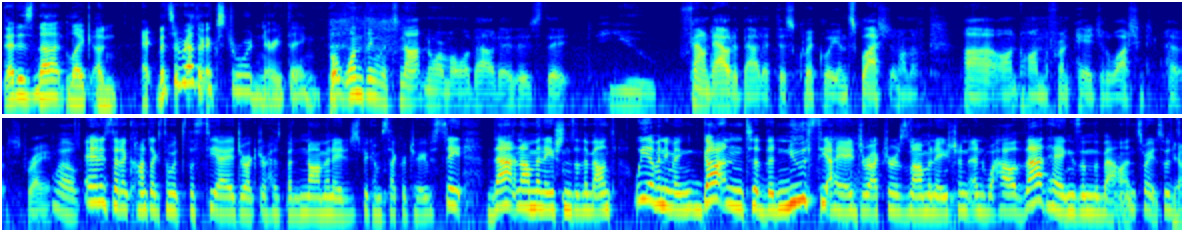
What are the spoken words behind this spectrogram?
that is not like an that's a rather extraordinary thing. But one thing that's not normal about it is that you found out about it this quickly and splashed it on the uh, on on the front page of the Washington Post, right? Well, And it's in a context in which the CIA director has been nominated to become Secretary of State. That nomination's in the balance. We haven't even gotten to the new CIA director's nomination and how that hangs in the balance, right? So it's, Yeah.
